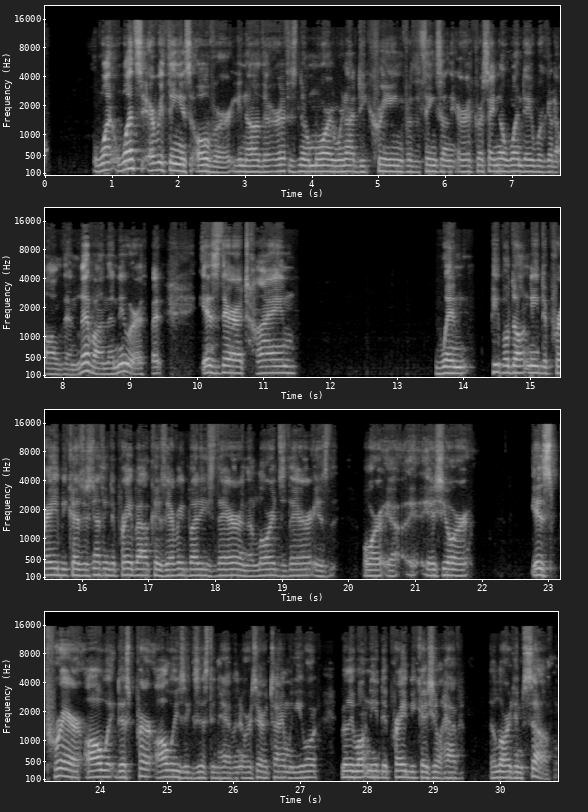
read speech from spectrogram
once everything is over, you know, the earth is no more, and we're not decreeing for the things on the earth. Of course, I know one day we're going to all then live on the new earth, but is there a time when people don't need to pray because there's nothing to pray about because everybody's there and the Lord's there? Is or uh, is your is prayer always does prayer always exist in heaven, or is there a time when you really won't need to pray because you'll have the Lord Himself.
